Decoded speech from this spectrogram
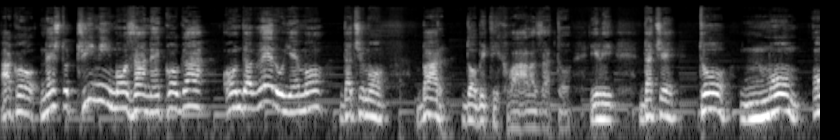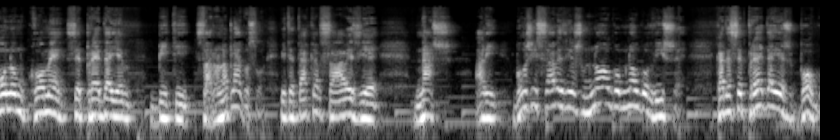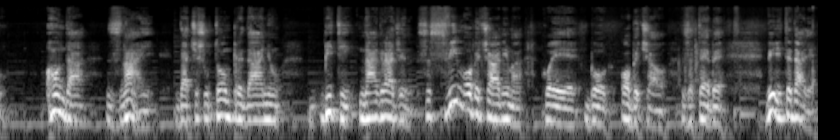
Ako nešto činimo za nekoga, onda verujemo da ćemo bar dobiti hvala za to. Ili da će to mom, onom kome se predajem, biti stvarno na blagoslov. Vidite, takav savez je naš, ali Boži savez je još mnogo, mnogo više. Kada se predaješ Bogu, onda znaj da ćeš u tom predanju biti nagrađen sa svim obećanjima koje je Bog obećao za tebe. Vidite dalje,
